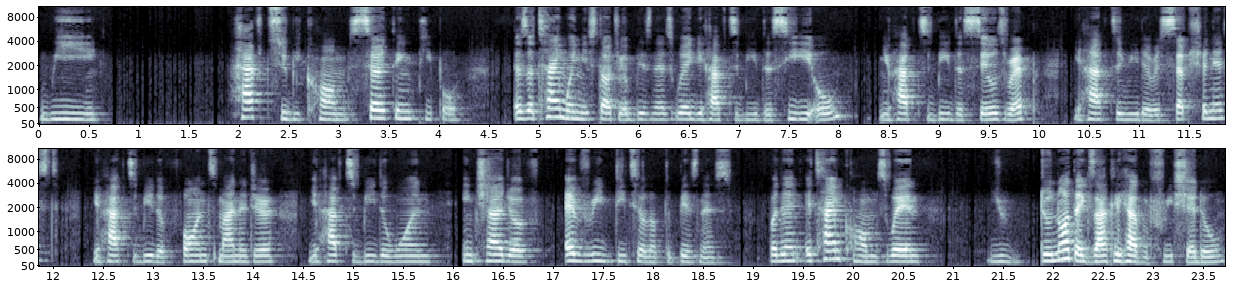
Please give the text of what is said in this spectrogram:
we have to become certain people. There's a time when you start your business where you have to be the CEO, you have to be the sales rep, you have to be the receptionist, you have to be the funds manager, you have to be the one in charge of every detail of the business. But then a time comes when you do not exactly have a free schedule,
